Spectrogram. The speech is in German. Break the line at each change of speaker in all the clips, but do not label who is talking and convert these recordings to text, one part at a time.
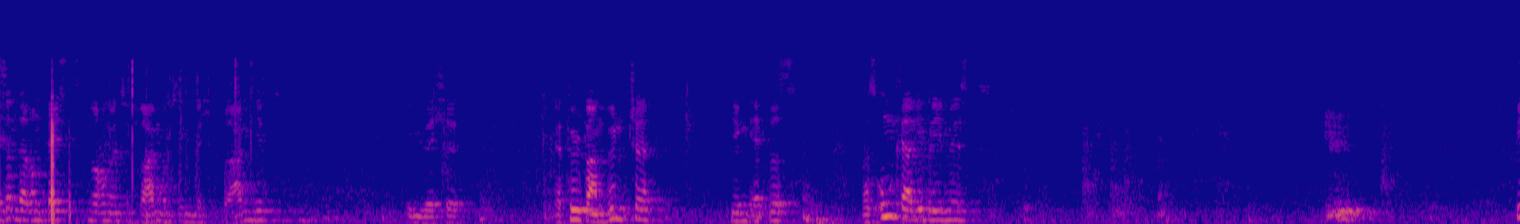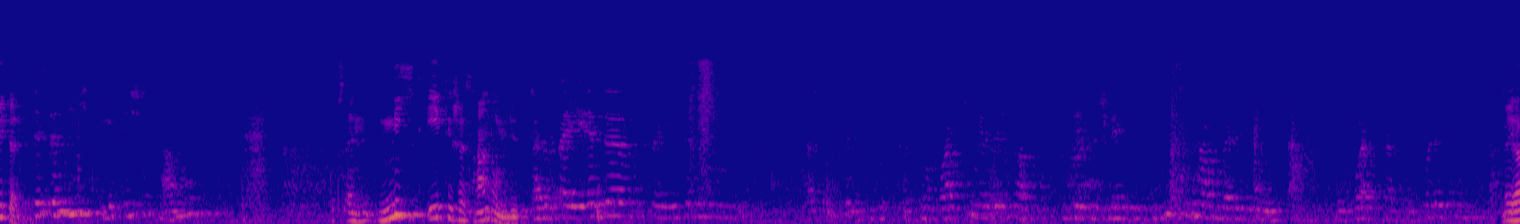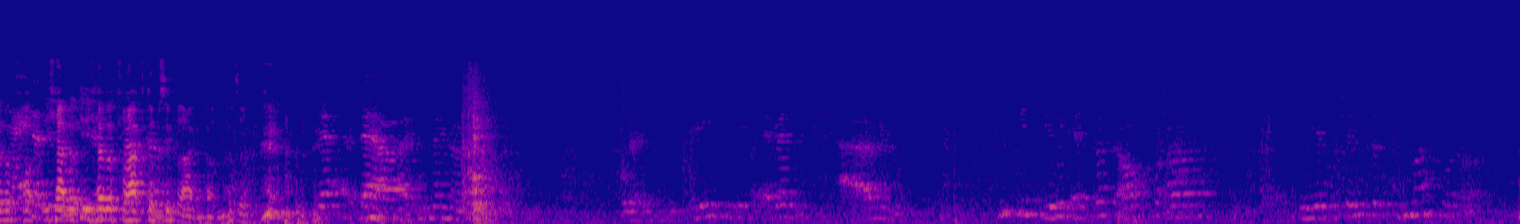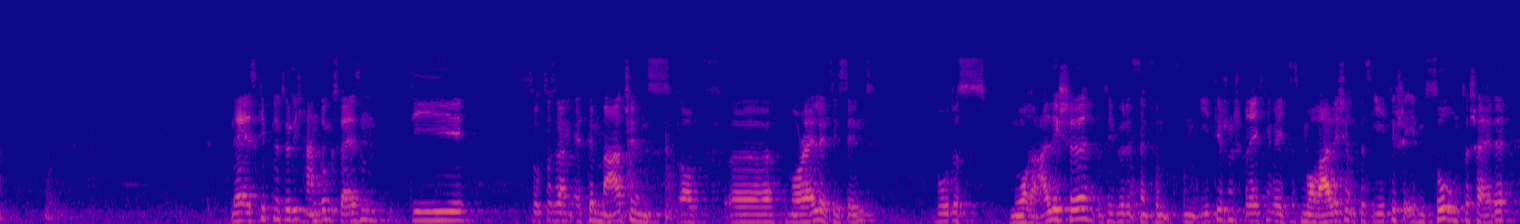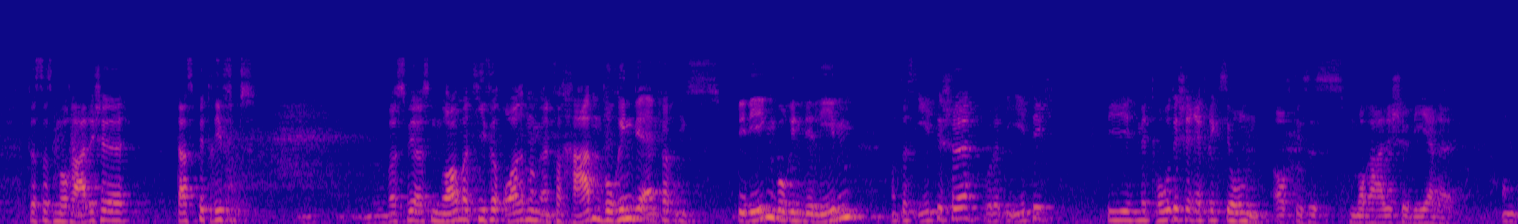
eisern daran fest, noch einmal zu fragen, ob es irgendwelche Fragen gibt, irgendwelche erfüllbaren Wünsche, irgendetwas, was unklar geblieben ist. Bitte.
Das ist ein nicht ethisches Handeln?
Ob es ein nicht ethisches Handeln gibt?
Also bei, jeder, bei jedem, also wenn ich mich jetzt zum Wort gemeldet habe, muss ich jetzt ein schlechtes Gewissen haben, weil ich den, den Vortrag der Vorlesung.
Ich habe, ich, habe, ich habe gefragt, ob Sie Fragen haben. Also.
Ja, ja, ich meine, die richtige, ich meine, ähm, gibt es nicht irgendetwas auch, äh, wenn jetzt Schiss dazu mache,
Naja, es gibt natürlich Handlungsweisen, die sozusagen at the margins of uh, morality sind, wo das Moralische, also ich würde jetzt nicht vom, vom Ethischen sprechen, weil ich das Moralische und das Ethische eben so unterscheide, dass das Moralische das betrifft, was wir als normative Ordnung einfach haben, worin wir einfach uns bewegen, worin wir leben und das Ethische oder die Ethik die methodische Reflexion auf dieses Moralische wäre. Und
